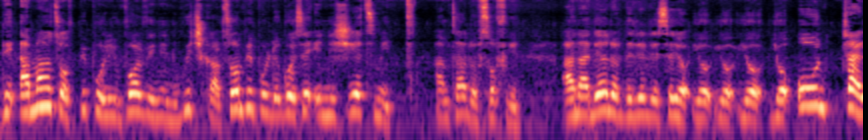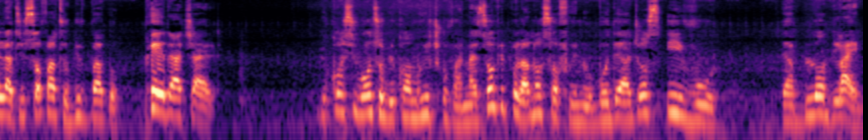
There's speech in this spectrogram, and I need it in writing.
The amount of people involving in witchcraft. Some people, they go say, initiate me. I'm tired of suffering. And at the end of the day, they say, your, your, your, your, your own child that you suffer to give birth to, pay that child. Because you want to become rich overnight. Some people are not suffering, no, but they are just evil. Their bloodline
